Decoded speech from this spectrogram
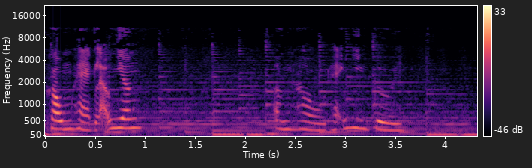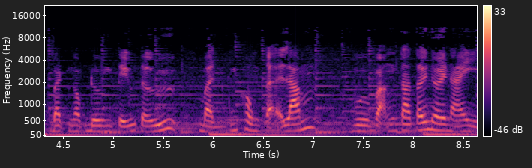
Không hạt lão nhân Ân hầu thản nhiên cười Bạch Ngọc Đường tiểu tử, mình cũng không tệ lắm. Vừa vặn ta tới nơi này,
